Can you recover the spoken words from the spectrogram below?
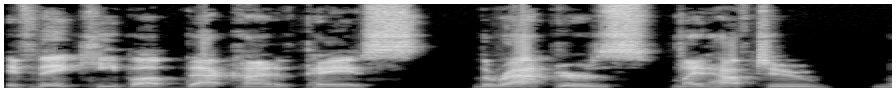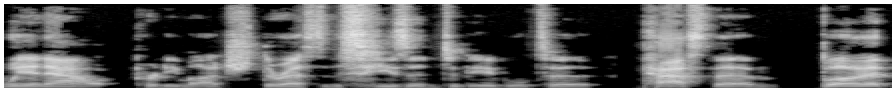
if they keep up that kind of pace, the Raptors might have to win out pretty much the rest of the season to be able to pass them. But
